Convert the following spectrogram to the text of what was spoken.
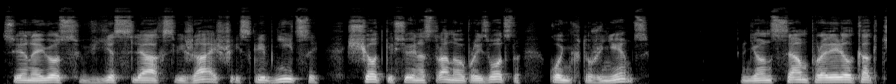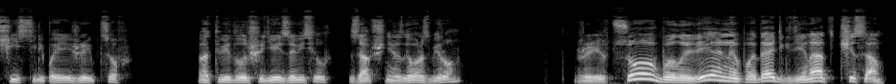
Сеновез в яслях свежайшие, скребницы, щетки все иностранного производства, конюх тоже немцы. Где он сам проверил, как чистили поели жеребцов. От вида лошадей зависел завтрашний разговор с Бероном. Жеребцов было велено подать к двенадцати часам,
